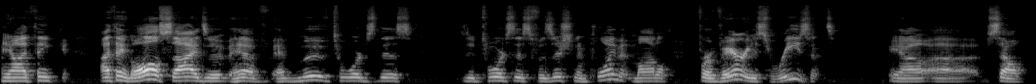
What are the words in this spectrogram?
you know, I think I think all sides have have, moved towards this towards this physician employment model for various reasons. You know, uh, so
